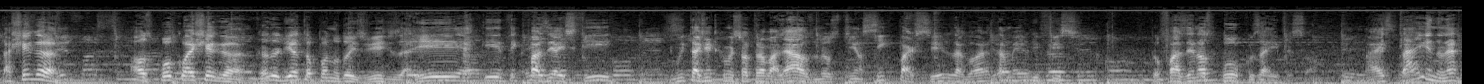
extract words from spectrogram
tá chegando. Aos poucos vai chegando. Todo dia pondo dois vídeos aí. Aqui tem que fazer a esqui. Muita gente começou a trabalhar. Os meus tinham cinco parceiros, agora tá meio difícil. Tô fazendo aos poucos aí, pessoal. Mas tá indo, né?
